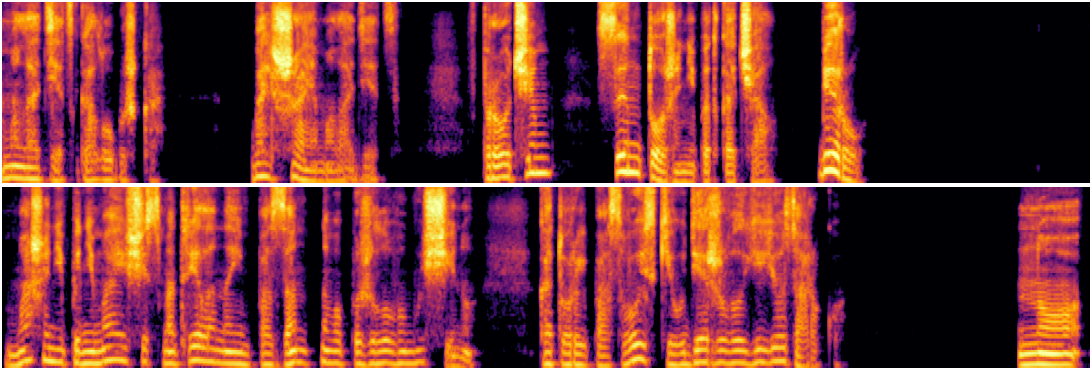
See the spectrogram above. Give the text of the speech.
Молодец, голубушка. Большая молодец. Впрочем, сын тоже не подкачал. Беру. Маша непонимающе смотрела на импозантного пожилого мужчину, который по-свойски удерживал ее за руку. Но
